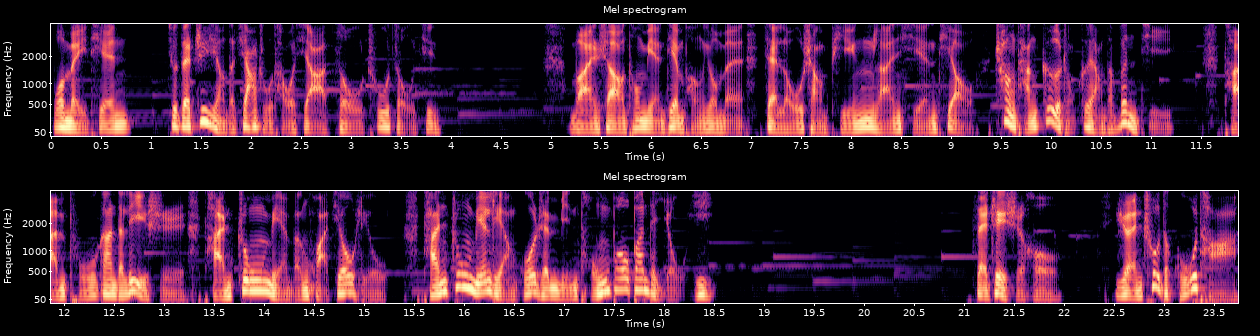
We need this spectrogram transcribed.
我每天就在这样的夹竹桃下走出走进。晚上同缅甸朋友们在楼上凭栏闲跳，畅谈各种各样的问题，谈蒲甘的历史，谈中缅文化交流，谈中缅两国人民同胞般的友谊。在这时候，远处的古塔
